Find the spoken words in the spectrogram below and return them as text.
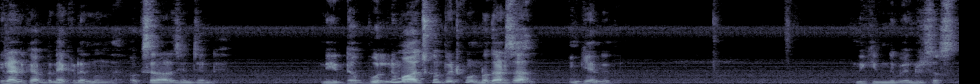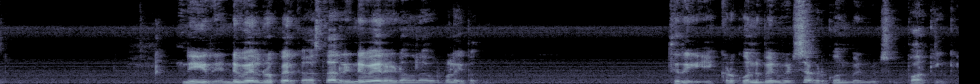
ఇలాంటి కంపెనీ ఎక్కడైనా ఉందా? ఒకసారి ఆలోచించండి. నీ డబ్బుల్ని మార్చుకొని పెట్టుకుంటున్నావు. దాట్స్ ఆల్ ఇంకేం లేదు. నీకు ఇన్ని బెనిఫిట్స్ వస్తున్నాయి. నీ రెండు వేల రూపాయలు కాస్త రెండు వేల ఏడు వందల యాభై రూపాయలు అయిపోతుంది. తిరిగి ఇక్కడ కొన్ని బెనిఫిట్స్ అక్కడ కొన్ని బెనిఫిట్స్ పార్కింగ్కి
